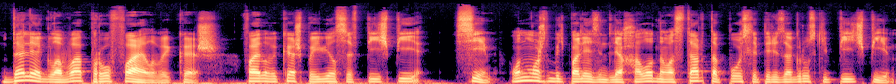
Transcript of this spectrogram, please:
Далее глава про файловый кэш. Файловый кэш появился в PHP 7. Он может быть полезен для холодного старта после перезагрузки PHP.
